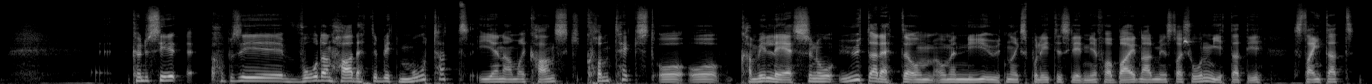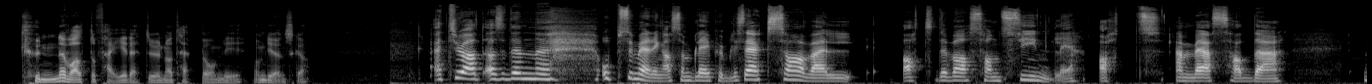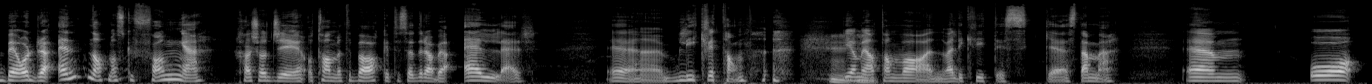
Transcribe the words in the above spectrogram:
Kan du si litt jeg, Hvordan har dette blitt mottatt i en amerikansk kontekst? Og, og kan vi lese noe ut av dette om, om en ny utenrikspolitisk linje fra Biden-administrasjonen, gitt at de strengt tatt kunne valgt å feie dette under teppet om de, om de ønska? Jeg tror at altså, den eh, oppsummeringa som ble publisert, sa vel at det var sannsynlig at MBS hadde beordra enten at man skulle fange Khashoggi og ta han med tilbake til Saudi-Arabia, eller eh, bli kvitt han, i og med at han var en veldig kritisk eh, stemme. Um, og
